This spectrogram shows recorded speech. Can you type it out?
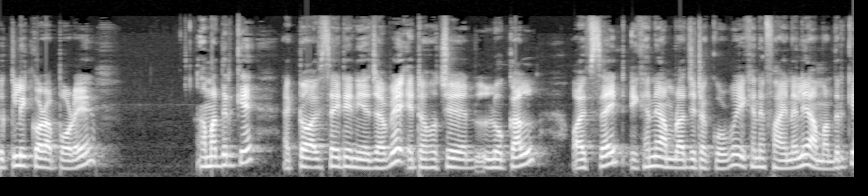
তো ক্লিক করার পরে আমাদেরকে একটা ওয়েবসাইটে নিয়ে যাবে। এটা হচ্ছে লোকাল ওয়েবসাইট এখানে আমরা যেটা করব, এখানে ফাইনালি আমাদেরকে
